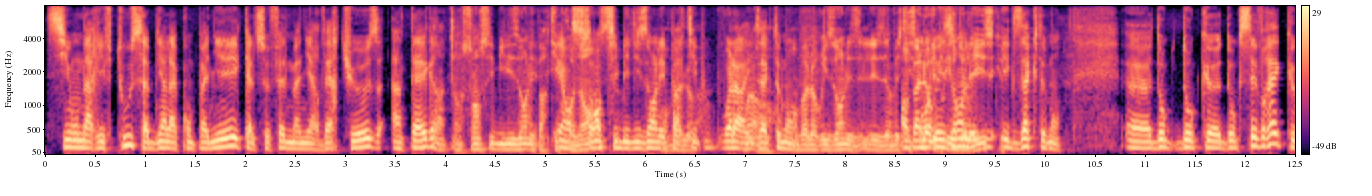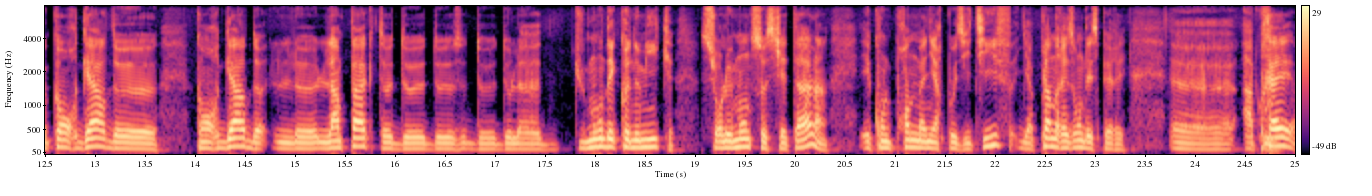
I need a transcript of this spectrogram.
si on arrive tous à bien l'accompagner, qu'elle se fait de manière vertueuse, intègre En sensibilisant les parties et en prenantes. sensibilisant les en parties. Voilà, voilà, exactement En valorisant les, les en investissements, valorisant les les, prises de risque. exactement. Euh, donc donc euh, donc c'est vrai que quand on regarde euh, quand on regarde l'impact de, de, de, de la du monde économique sur le monde sociétal et qu'on le prend de manière positive, il y a plein de raisons d'espérer. Euh, après,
